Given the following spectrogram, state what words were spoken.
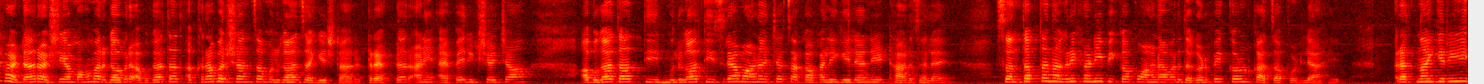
फाटा राष्ट्रीय महामार्गावर अपघातात अकरा वर्षांचा मुलगा जागीच ठार ट्रॅक्टर आणि ॲपे रिक्षाच्या अपघातात ती मुलगा तिसऱ्या वाहनाच्या चाकाखाली गेल्याने ठार झालाय. संतप्त नागरिकांनी पिकअप वाहनावर दगडफेक करून काचा फोडल्या आहेत. रत्नागिरी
